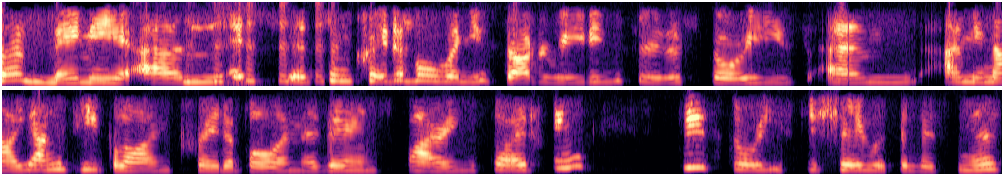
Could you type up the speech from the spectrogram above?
so many. Um, it's, it's incredible when you start reading through the stories. Um, I mean, our young people are incredible and they're very inspiring. So I think two stories to share with the listeners.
